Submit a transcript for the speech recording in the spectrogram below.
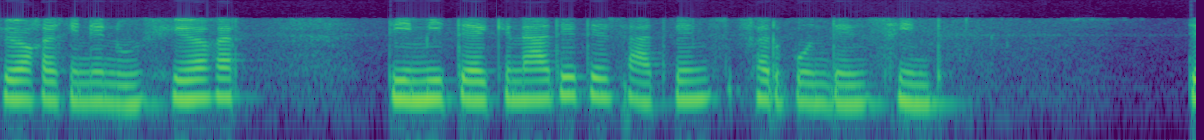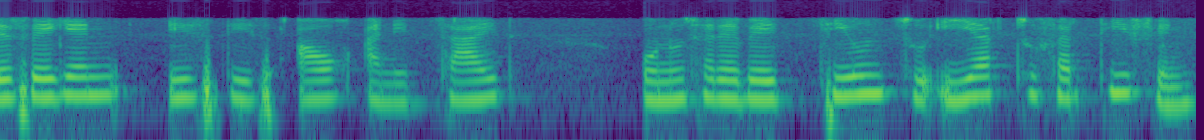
Hörerinnen und Hörer, die mit der Gnade des Advents verbunden sind. Deswegen ist dies auch eine Zeit, um unsere Beziehung zu ihr zu vertiefen.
